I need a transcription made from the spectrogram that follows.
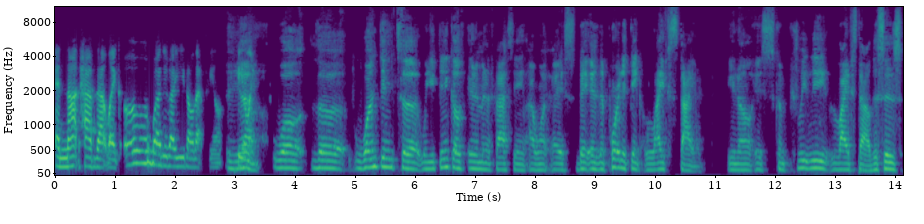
and not have that like oh why did I eat all that feel- feeling? Yeah. Well, the one thing to when you think of intermittent fasting, I want it's, it's important to think lifestyle. You know, it's completely lifestyle. This is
